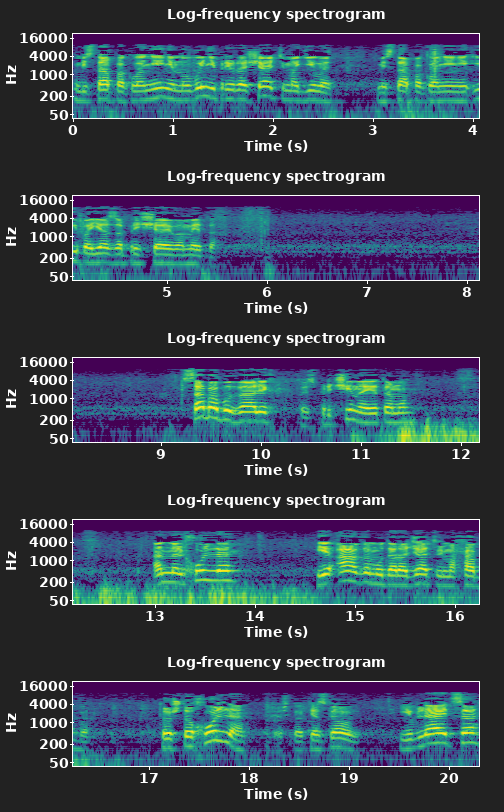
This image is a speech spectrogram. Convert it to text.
в места поклонения, но вы не превращайте могилы места поклонения, ибо я запрещаю вам это. Сабабу далик, то есть причина этому, анналь хулля и азаму дараджатль махабба. То, что хулля, то есть, как я сказал, является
